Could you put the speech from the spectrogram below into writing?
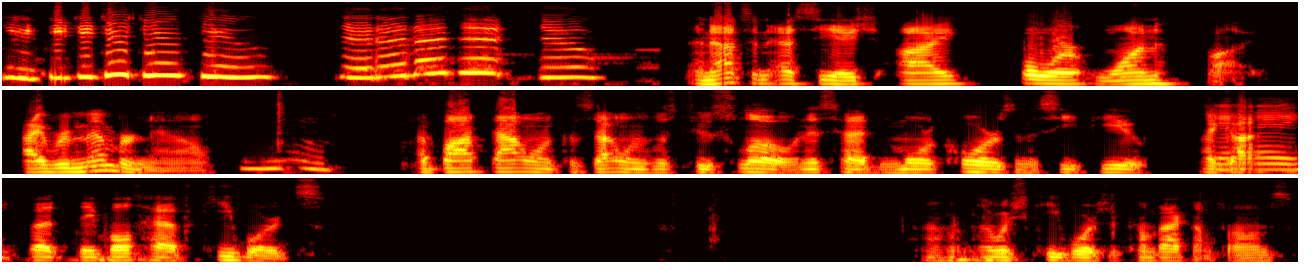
Do, do, do, do, do, do. Do, do, do, do, do. and that's an SCH I415. I remember now. Mm, I bought that one because that one was too slow, and this had more cores in the CPU. I got, yay. but they both have keyboards. I wish keyboards would come back on phones.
